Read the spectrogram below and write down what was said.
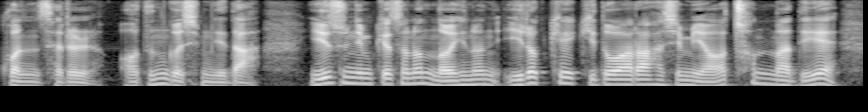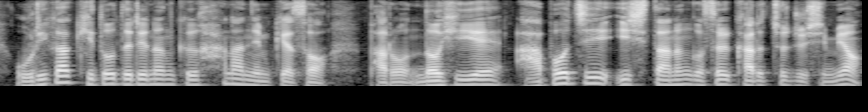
권세를 얻은 것입니다. 예수님께서는 너희는 이렇게 기도하라 하시며 첫 마디에 우리가 기도드리는 그 하나님께서 바로 너희의 아버지이시다는 것을 가르쳐 주시며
